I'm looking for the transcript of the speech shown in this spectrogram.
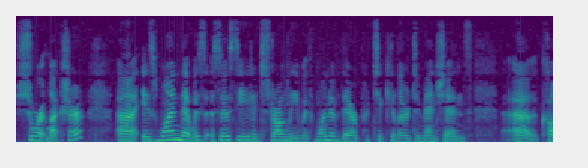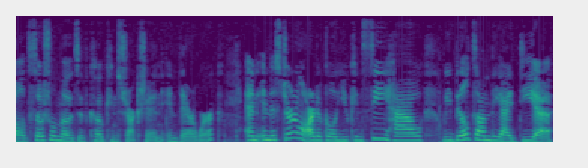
short lecture, uh, is one that was associated strongly with one of their particular dimensions uh, called Social Modes of Co-Construction in their work. And in this journal article, you can see how we built on the idea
